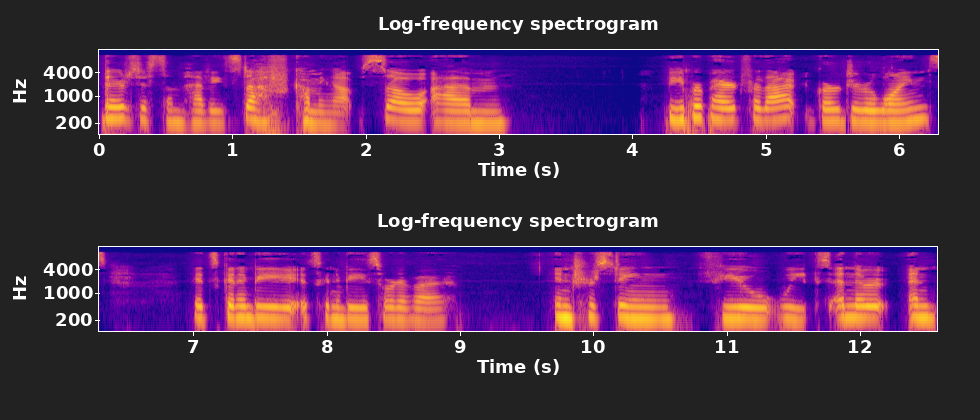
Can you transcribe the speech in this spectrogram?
there's just some heavy stuff coming up. So, um, be prepared for that. Gird your loins it's gonna be it's gonna be sort of a interesting few weeks. And there and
